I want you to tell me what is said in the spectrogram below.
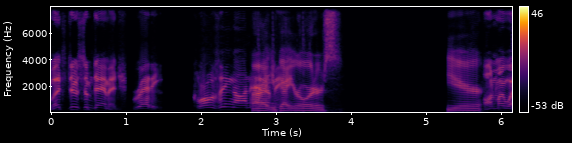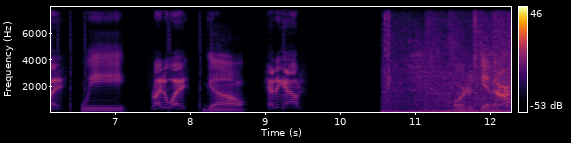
Let's do some damage. Ready. Closing on All right, enemy. you've got your orders. Here On my way. we Right away. go. Heading out. Orders given. Sir?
